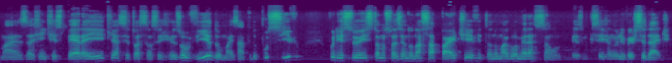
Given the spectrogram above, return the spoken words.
mas a gente espera aí que a situação seja resolvida o mais rápido possível. Por isso estamos fazendo nossa parte evitando uma aglomeração, mesmo que seja na universidade.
